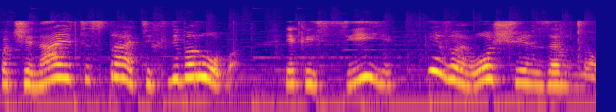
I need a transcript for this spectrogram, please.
починається з праці хлібороба, який сіє і вирощує зерно.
